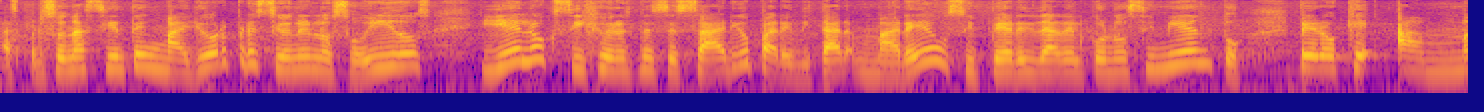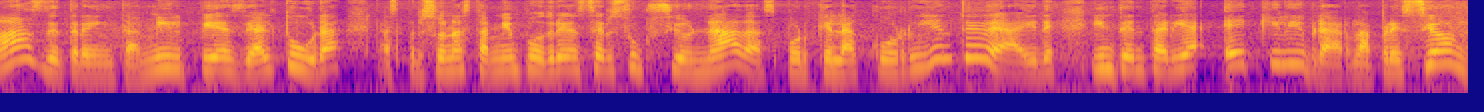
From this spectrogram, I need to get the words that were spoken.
las personas sienten mayor presión en los oídos y el oxígeno es necesario para evitar mareos y pérdida del conocimiento, pero que a más de 30 mil pies de altura, las personas también podrían ser succionadas porque la corriente de aire intentaría equilibrar la presión.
